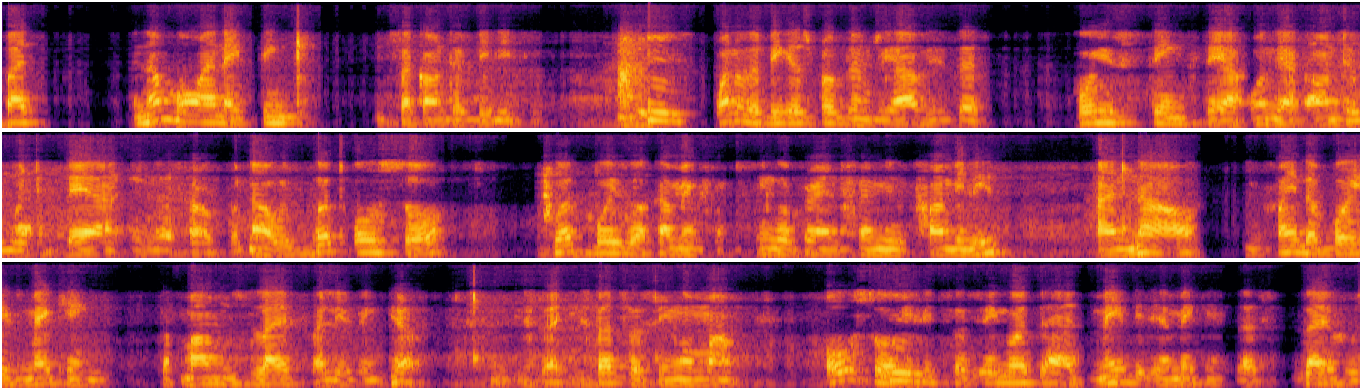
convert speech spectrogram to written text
But number one, I think it's accountability. Mm. One of the biggest problems we have is that boys think they are only accountable to their inner circle. Now we've got also got boys who are coming from single parent family families, and now you find a boy is making the mom's life a living hell. It's like that's a single mom. Also, if it's a single dad, maybe they're making the life of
